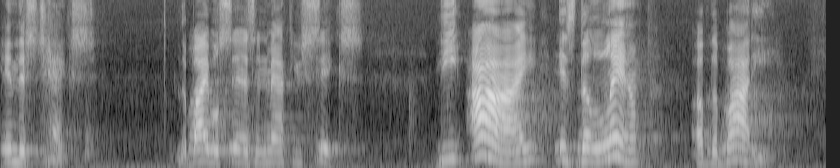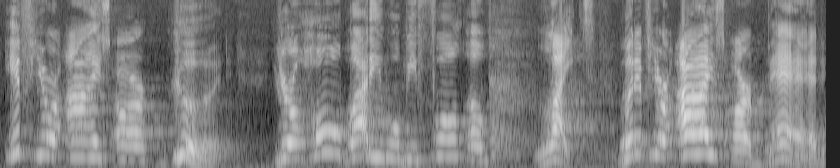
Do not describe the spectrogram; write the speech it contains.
in this text. The Bible says in Matthew 6 the eye is the lamp of the body. If your eyes are good, your whole body will be full of light. But if your eyes are bad,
